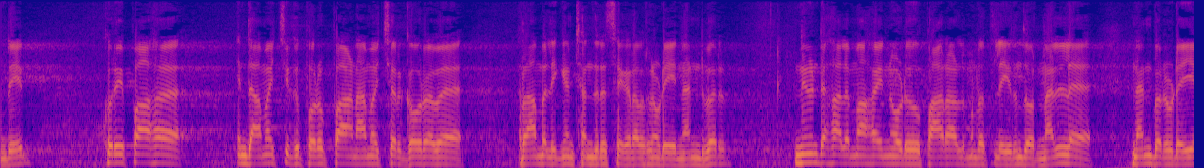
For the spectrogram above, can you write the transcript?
இருந்தேன் குறிப்பாக இந்த அமைச்சுக்கு பொறுப்பான அமைச்சர் கௌரவ ராமலிங்கம் சந்திரசேகர் அவர்களுடைய நண்பர். நீண்ட காலமாக என்னோடு பாராளுமன்றத்தில் இருந்த ஒரு நல்ல நண்பருடைய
